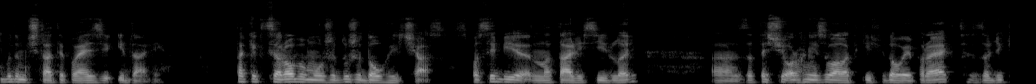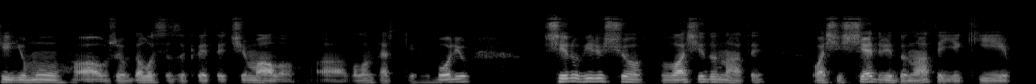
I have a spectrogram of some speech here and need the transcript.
будемо читати поезію і далі. Так як це робимо вже дуже довгий час. Спасибі Наталі Сідлер е, за те, що організувала такий чудовий проект. Завдяки йому вже вдалося закрити чимало волонтерських зборів. Щиро вірю, що ваші донати, ваші щедрі донати, які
